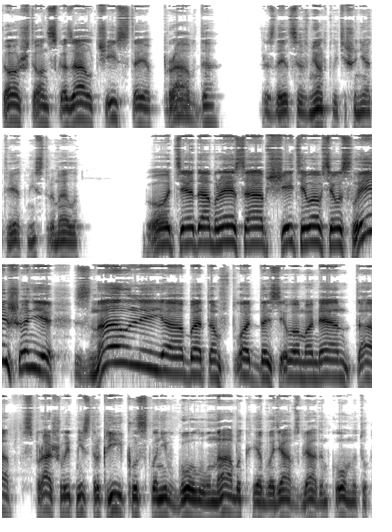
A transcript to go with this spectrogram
То, что он сказал, чистая правда раздается в мертвой тишине ответ мистера Мелла. Будьте добры сообщить его всеуслышание. Знал ли я об этом вплоть до сего момента? спрашивает мистер Крикл, склонив голову набок и обводя взглядом комнату.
